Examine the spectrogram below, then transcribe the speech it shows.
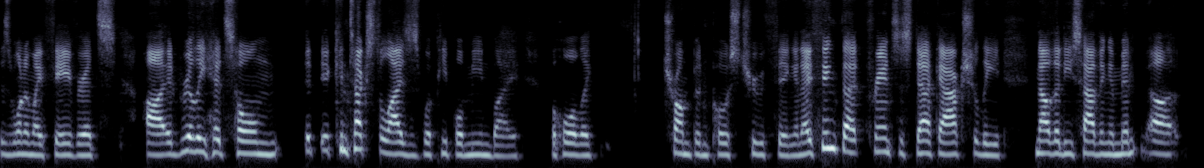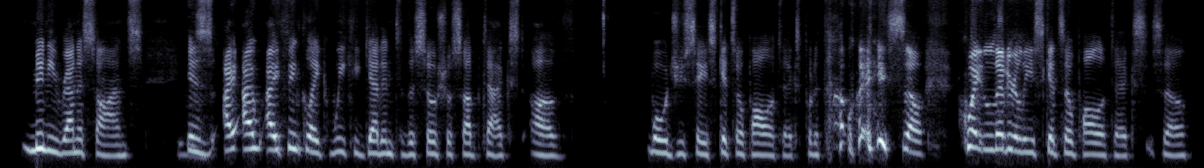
is one of my favorites. Uh, it really hits home. It, it contextualizes what people mean by the whole like Trump and post truth thing. And I think that Francis Dec actually, now that he's having a min, uh, mini renaissance, mm-hmm. is I, I I think like we could get into the social subtext of what would you say schizopolitics put it that way so quite literally schizopolitics so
